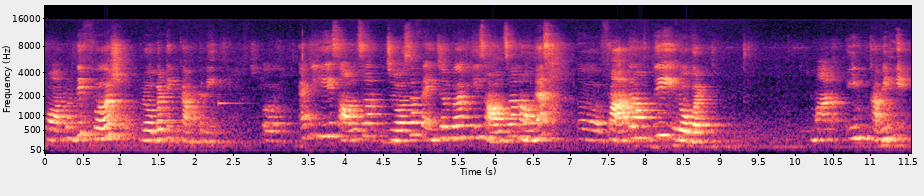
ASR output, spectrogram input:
formed the first robotic company. Uh, and he is also, Joseph Engelberg is also known as uh, father of the robot. In coming,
